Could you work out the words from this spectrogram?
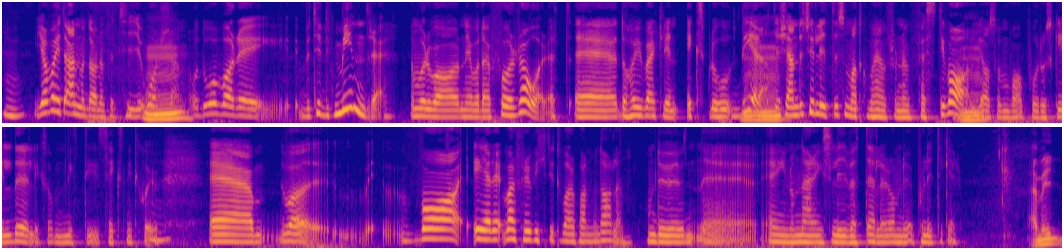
Mm. Jag var i Almedalen för tio år mm. sedan och då var det betydligt mindre än vad det var när jag var där förra året. Eh, det har ju verkligen exploderat. Mm. Det kändes ju lite som att komma hem från en festival. Mm. Jag som var på Roskilde liksom 96-97. Mm. Eh, var, vad är det, varför är det viktigt att vara på Almedalen? Om du eh, är inom näringslivet eller om du är politiker. Ja, men,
